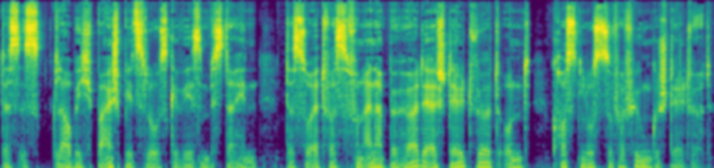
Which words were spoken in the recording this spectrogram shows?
das ist, glaube ich, beispielslos gewesen bis dahin, dass so etwas von einer Behörde erstellt wird und kostenlos zur Verfügung gestellt wird.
